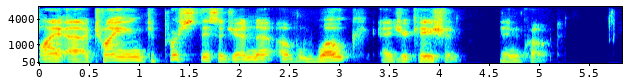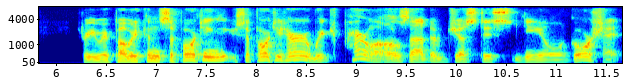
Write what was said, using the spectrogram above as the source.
uh, trying to push this agenda of woke education, end quote. Three Republicans supporting, supported her, which parallels that of Justice Neil Gorsuch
